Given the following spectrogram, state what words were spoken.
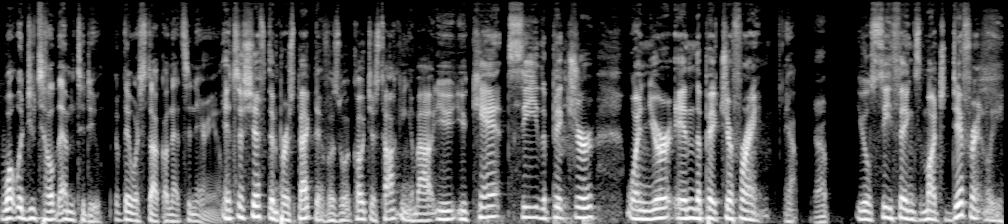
what would you tell them to do if they were stuck on that scenario It's a shift in perspective, was what Coach is talking about. You you can't see the picture when you're in the picture frame. yeah Yep. You'll see things much differently,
